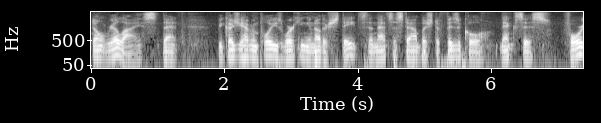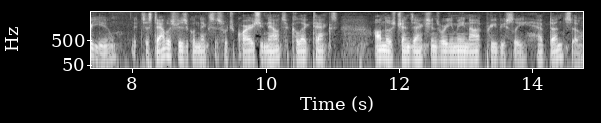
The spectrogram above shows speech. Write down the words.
don't realize that because you have employees working in other states, then that's established a physical nexus for you. It's established physical nexus, which requires you now to collect tax on those transactions where you may not previously have done so.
